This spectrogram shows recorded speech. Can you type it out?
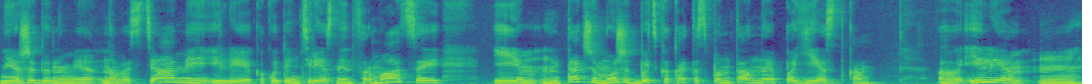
неожиданными новостями или какой-то интересной информацией. И также может быть какая-то спонтанная поездка э, или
